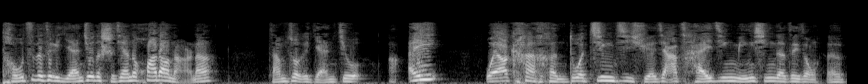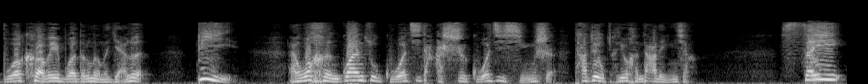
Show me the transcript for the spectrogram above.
投资的这个研究的时间都花到哪儿呢？咱们做个研究啊，A。我要看很多经济学家、财经明星的这种呃博客、微博等等的言论。B，哎，我很关注国际大事、国际形势，它对我有很大的影响。C，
